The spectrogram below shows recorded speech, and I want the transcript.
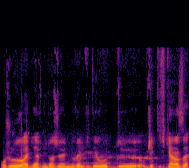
Bonjour et bienvenue dans une nouvelle vidéo de Objectif 15.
